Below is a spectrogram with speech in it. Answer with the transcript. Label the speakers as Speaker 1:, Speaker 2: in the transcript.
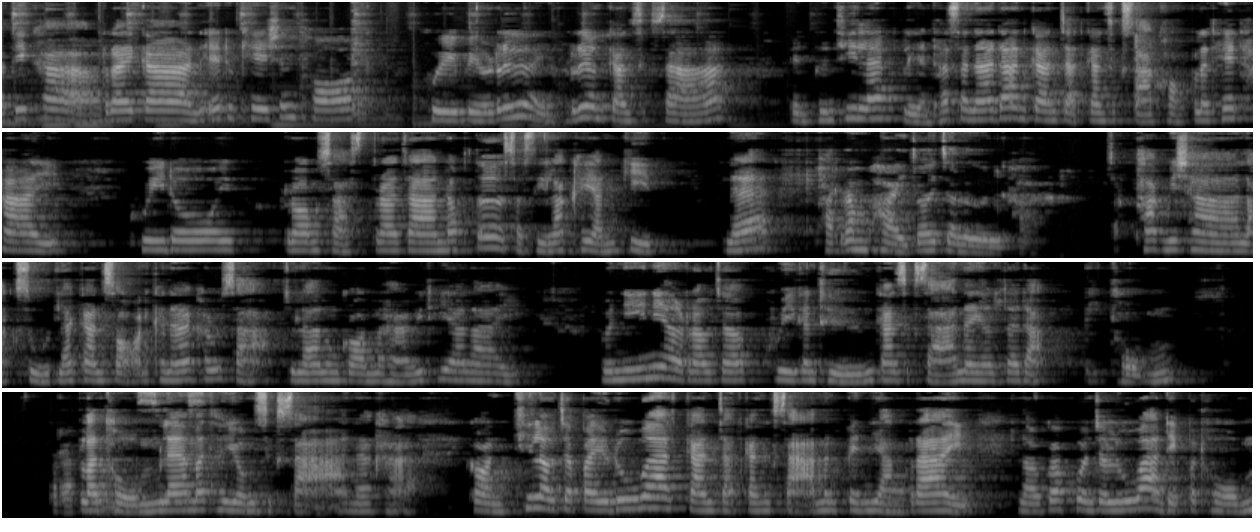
Speaker 1: วัสดีค่ะ รายการ Education Talk คุยไปเรื่อย เรื่องการศึกษา เป็นพื้นที่แลกเปลี่ยนทัศนะด้านการจัดการศึกษาของประเทศไทย คุยโดย รองศาสตราจารย์ ดรศศิลักษ์ขยันกิจ และ
Speaker 2: พัดรำไพจ้อยเจริญค่ะ
Speaker 1: จากภาควิชาหลักสูตรและการสอนคณะครุศาสตร์จุฬาลงกรณ์มหาวิทยาลัย วันนี้เนี่ยเราจะคุยกันถึงการศึกษาในระดับประถมประถมและมัธยมศึกษานะคะ ก่อนที่เราจะไปรู้ว่าการจัดการศึกษามันเป็นอย่างไร เราก็ควรจะรู้ว่าเด็กประถม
